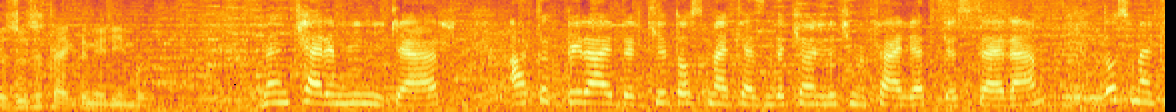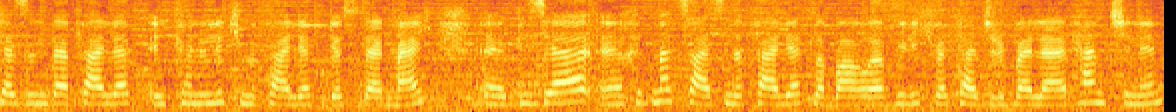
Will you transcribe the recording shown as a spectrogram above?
Özünüzü təqdim edin buyurun. Mən Kərimli Nigar. Artıq bir aydır ki, Dost Mərkəzində könüllü kimi fəaliyyət göstərirəm. Dost Mərkəzində fəaliyyət e, könüllü kimi fəaliyyət göstərmək e, bizə e, xidmət sahəsində fəaliyyətlə bağlı bilik və təcrübələr, həmçinin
